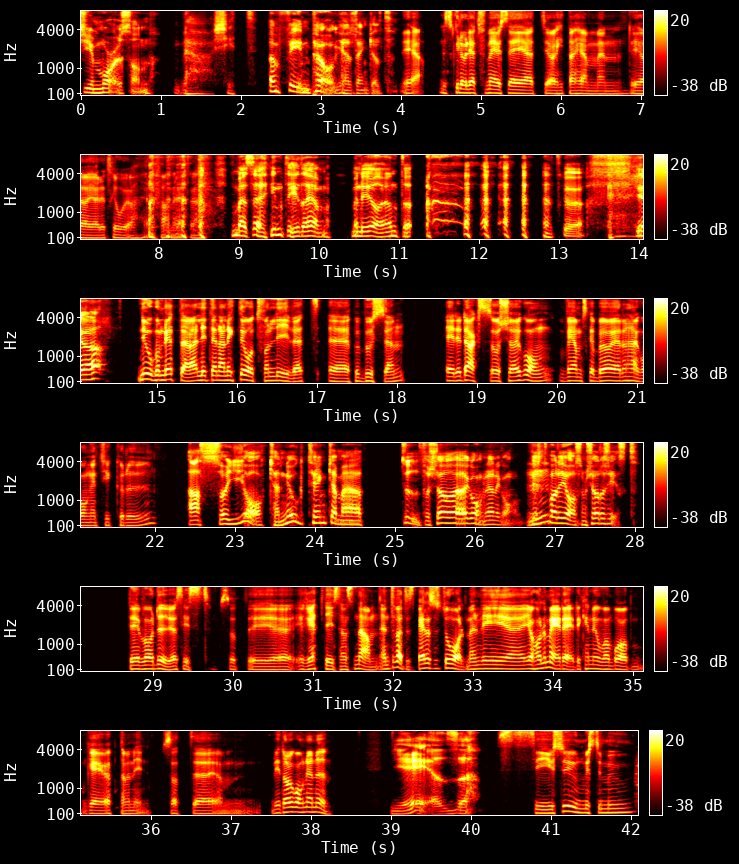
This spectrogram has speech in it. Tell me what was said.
Jim Morrison. Ah, shit. En fin påg helt enkelt. Ja, det skulle vara lätt för mig att säga att jag hittar hem, men det gör jag, det tror jag. Eller fan det. För mig säger inte hitta hem, men det gör jag inte. tror jag. Ja, Nog om detta, en liten anekdot från livet eh, på bussen. Är det dags att köra igång? Vem ska börja den här gången, tycker du? alltså jag kan nog tänka mig att du får köra igång denna gång. Visst Mm. var det jag som körde sist? Det var du jag sist, så att det är i rättvisans namn. Inte för att det spelar så stor roll, men vi, eh, jag håller med dig. Det kan nog vara en bra grej att öppna med min. Så att eh, vi drar igång den nu. Yes! See you soon, Mr Moon.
